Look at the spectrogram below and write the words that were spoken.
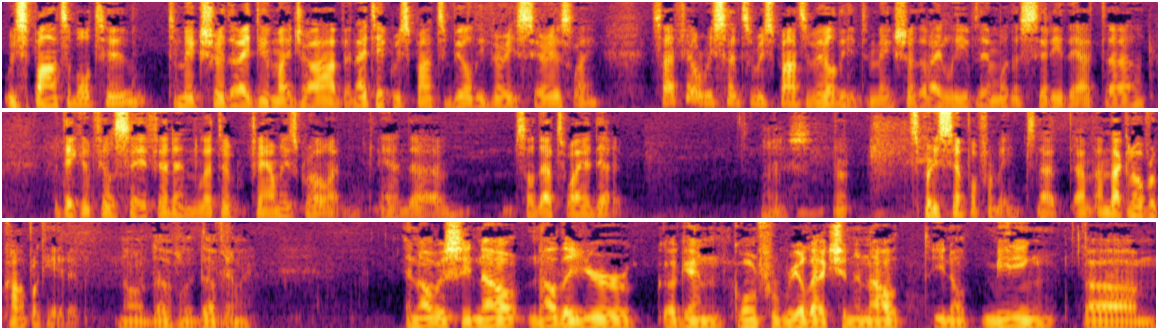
responsible to to make sure that I do my job and I take responsibility very seriously. So I feel a sense of responsibility to make sure that I leave them with a city that uh, that they can feel safe in and let their families grow in. And uh, so that's why I did it. Nice. It's pretty simple for me. It's not. I'm, I'm not going to overcomplicate it. No, definitely, definitely. And obviously now, now that you're again going for re-election and now you know meeting um,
